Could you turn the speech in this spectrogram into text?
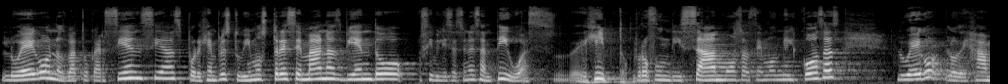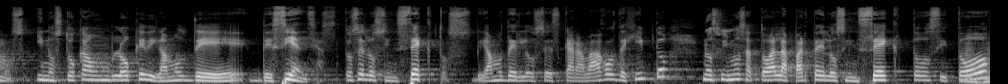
Luego nos va a tocar ciencias, por ejemplo, estuvimos tres semanas viendo civilizaciones antiguas de Egipto, profundizamos, hacemos mil cosas, luego lo dejamos y nos toca un bloque, digamos, de, de, ciencias. Entonces los insectos, digamos, de los escarabajos de Egipto, nos fuimos a toda la parte de los insectos y todo,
